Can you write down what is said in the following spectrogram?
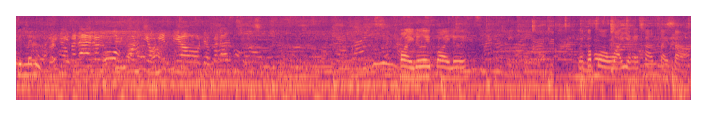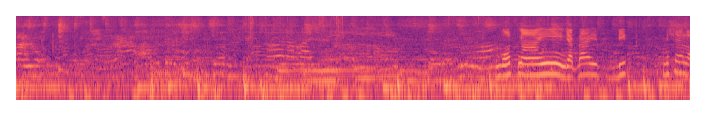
กินไหมลูกเดี๋ยวก็ได้แล้วลูกคนเกี่ยวนิดเดียว เดี๋ยวก็ได้ของปล่อยเลยปล่อยเลย แล้วก็มองไว้อย่าให้คลาดสายตางดไง อยากได้บิ๊ก ไม่ใช่เหร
